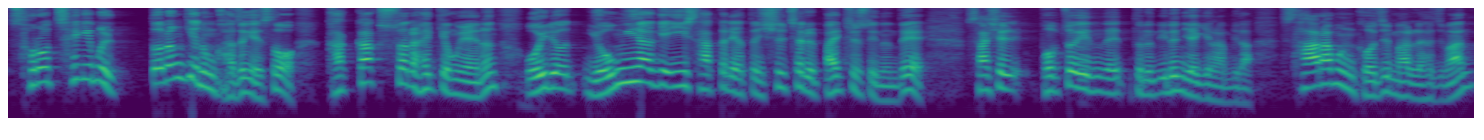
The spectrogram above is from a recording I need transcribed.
서로 책임을 떠넘기는 과정에서 각각 수사를 할 경우에는 오히려 용이하게 이 사건의 어떤 실체를 밝힐 수 있는데 사실 법조인들은 이런 얘기를 합니다. 사람은 거짓말을 하지만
